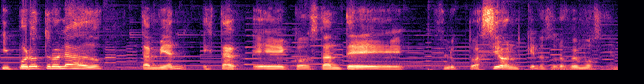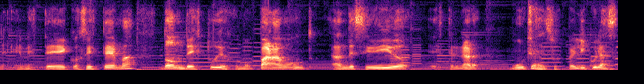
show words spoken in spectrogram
Y por otro lado, también esta eh, constante fluctuación que nosotros vemos en, este ecosistema, donde estudios como Paramount han decidido estrenar muchas de sus películas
